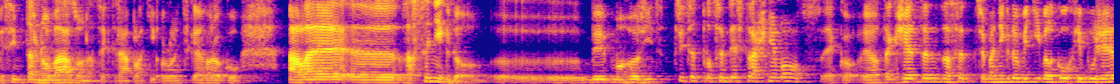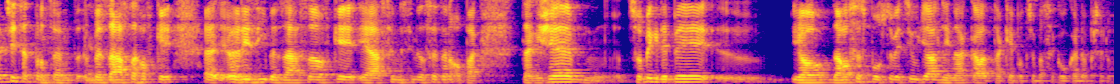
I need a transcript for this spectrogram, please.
myslím, ta nová zonace, která platí od loňského roku. Ale e, zase někdo e, by mohl říct, 30% je strašně moc. Jako, jo? Takže ten zase třeba někdo vidí velkou chybu, že je 30% bez zásahovky, e, rizí bez zásahovky, já si myslím zase ten opak. Takže co by kdyby, jo, dalo se spoustu věcí udělat jinak, ale tak je potřeba se koukat dopředu.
